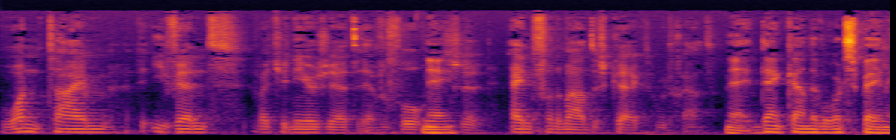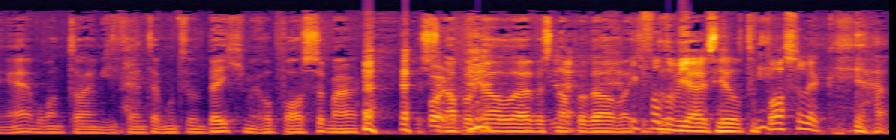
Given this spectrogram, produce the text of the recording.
one-time event wat je neerzet en vervolgens eh, eind van de maand eens kijkt hoe het gaat. Nee, denk aan de woordspeling, hè? One-time event, daar moeten we een beetje mee oppassen. Maar we snappen wel, eh, we snappen wel wat Ik je vond hem juist heel toepasselijk. Ja.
